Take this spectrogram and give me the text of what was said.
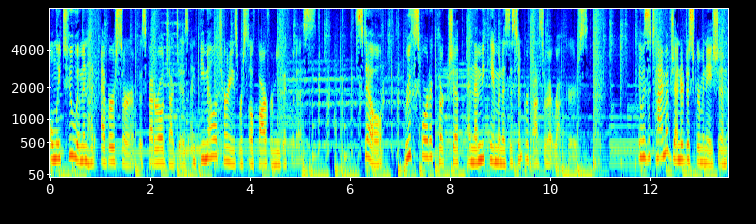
only two women had ever served as federal judges, and female attorneys were still far from ubiquitous. Still, Ruth scored a clerkship and then became an assistant professor at Rutgers. It was a time of gender discrimination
